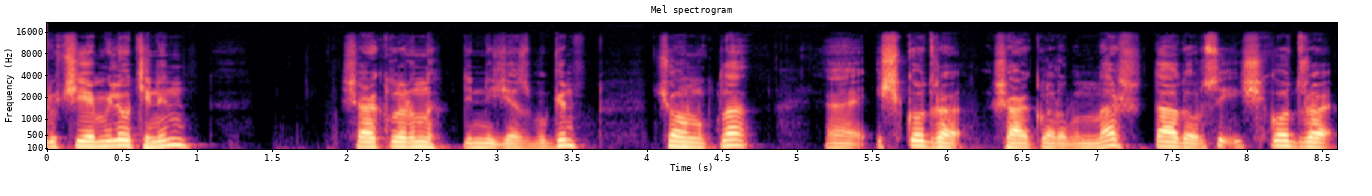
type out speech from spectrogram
Lucia Milotti'nin şarkılarını dinleyeceğiz bugün. Çoğunlukla e, İşkodra şarkıları bunlar. Daha doğrusu İşkodra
